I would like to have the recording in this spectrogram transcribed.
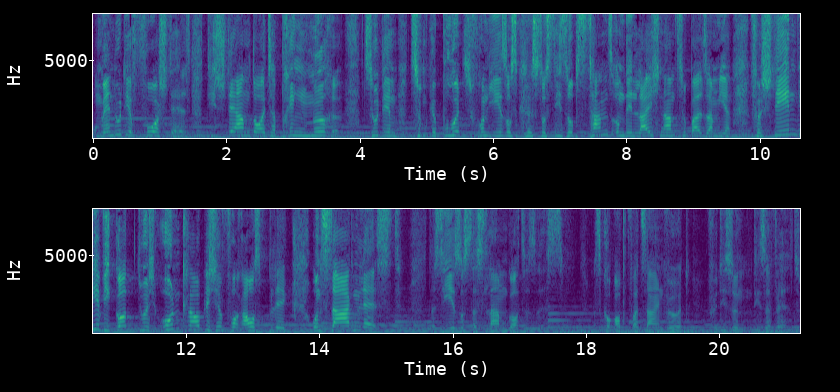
Und wenn du dir vorstellst, die Sterndeuter bringen Myrrhe zu dem, zum Geburt von Jesus Christus, die Substanz, um den Leichnam zu balsamieren, verstehen wir, wie Gott durch unglaubliche Vorausblick uns sagen lässt, dass Jesus das Lamm Gottes ist, was geopfert sein wird für die Sünden dieser Welt.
